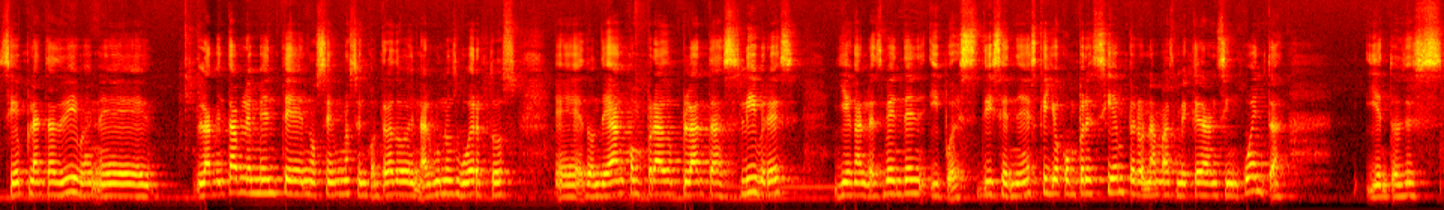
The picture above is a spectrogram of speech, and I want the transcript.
100 plantas vivan. Eh, lamentablemente nos hemos encontrado en algunos huertos eh, donde han comprado plantas libres, llegan, les venden y pues dicen, es que yo compré 100, pero nada más me quedan 50. Y entonces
